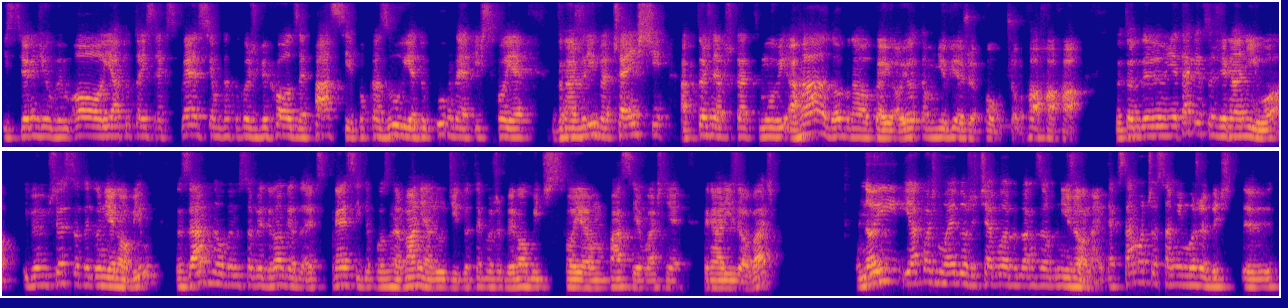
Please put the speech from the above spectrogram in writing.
i stwierdziłbym, o, ja tutaj z ekspresją do kogoś wychodzę, pasję, pokazuję, tu kurde jakieś swoje wrażliwe części, a ktoś na przykład mówi, aha, dobra, okej, okay, o, ja tam nie wierzę coachom, ha, ha, ha no to gdyby mnie takie coś raniło i bym przez to tego nie robił, to zamknąłbym sobie drogę do ekspresji, do poznawania ludzi, do tego, żeby robić swoją pasję właśnie realizować. No i jakość mojego życia byłaby bardzo obniżona. I tak samo czasami może być y,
